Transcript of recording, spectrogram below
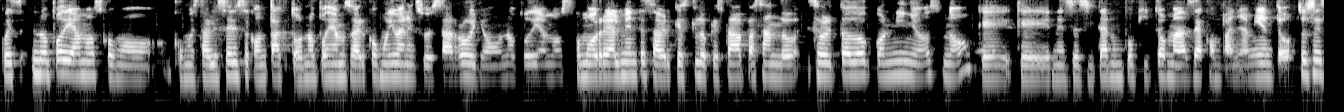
pues no podíamos como, como establecer ese contacto, no podíamos saber cómo iban en su desarrollo, no podíamos como realmente saber qué es lo que estaba pasando, sobre todo con niños, ¿no? Que, que necesitan un poquito más de acompañamiento. Entonces,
